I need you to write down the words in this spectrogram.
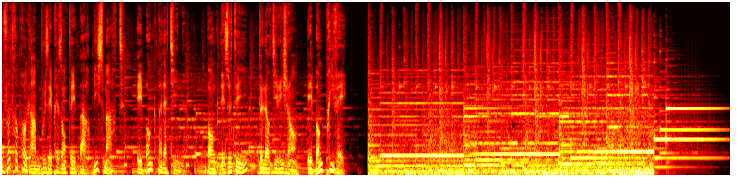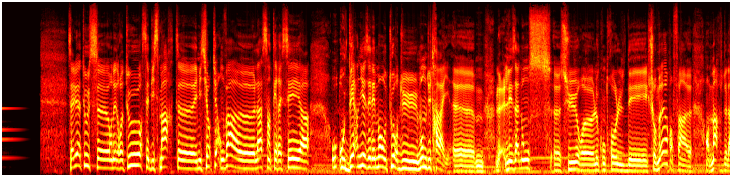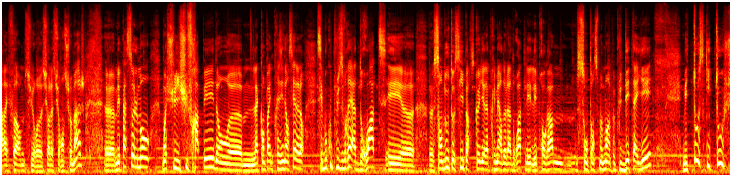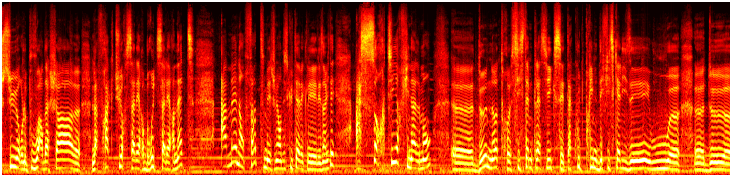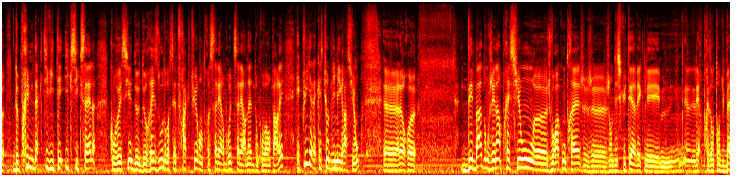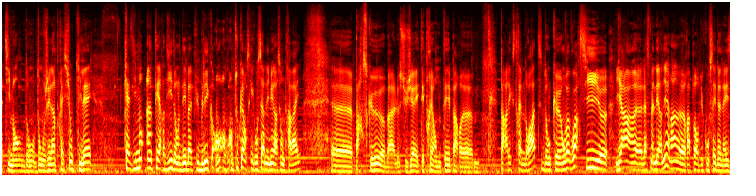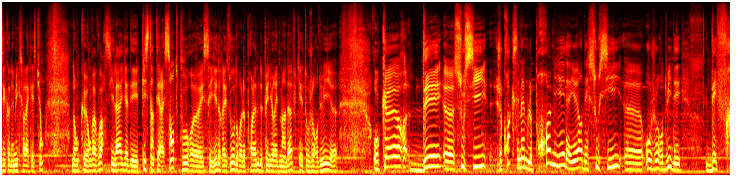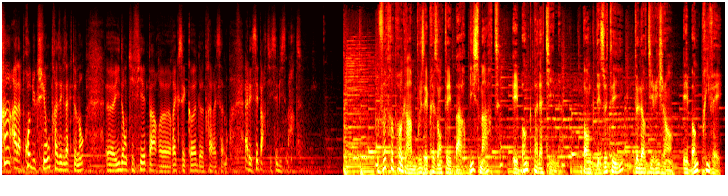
Votre programme vous est présenté par Bismart et Banque Palatine, banque des ETI, de leurs dirigeants et banque privée. Salut à tous, euh, on est de retour, c'est Bismart, euh, émission. Tiens, on va euh, là s'intéresser aux, derniers éléments autour du monde du travail. les annonces sur le contrôle des chômeurs, enfin en marge de la réforme sur, sur l'assurance chômage, mais pas seulement. Moi, je suis, frappé dans la campagne présidentielle. Alors, c'est beaucoup plus vrai à droite et sans doute aussi parce qu'il y a la primaire de la droite, les, les programmes sont en ce moment un peu plus détaillés. Mais tout ce qui touche sur le pouvoir d'achat, la fracture, salaire brut, salaire net, amène en fait, mais je vais en discuter avec les, invités, à sortir finalement euh, de notre système classique, c'est à coup de primes défiscalisées ou euh, euh, de, de primes d'activité XXL qu'on veut essayer de, résoudre cette fracture entre salaire brut, salaire net, donc on va en parler. Et puis il y a la question de l'immigration. alors débat dont j'ai l'impression, je vous raconterai, j'en discutais avec les, les, représentants du bâtiment, dont j'ai l'impression qu'il est quasiment interdit dans le débat public, en, tout cas en ce qui concerne l'immigration de travail, euh, parce que euh, bah, le sujet a été préempté par, euh, par l'extrême droite. Donc on va voir si il y a la semaine dernière un hein, rapport du Conseil d'analyse économique sur la question. Donc on va voir si là il y a des pistes intéressantes pour essayer de résoudre le problème de pénurie de main d'œuvre qui est aujourd'hui au cœur des soucis. Je crois que c'est même le premier d'ailleurs des soucis aujourd'hui des des freins à la production, très exactement, euh, identifiés par euh, Rex et Code très récemment. Allez, c'est parti, c'est Bismart. Votre programme vous est présenté par Bismart et Banque Palatine, banque des ETI, de leurs dirigeants et banque privée.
